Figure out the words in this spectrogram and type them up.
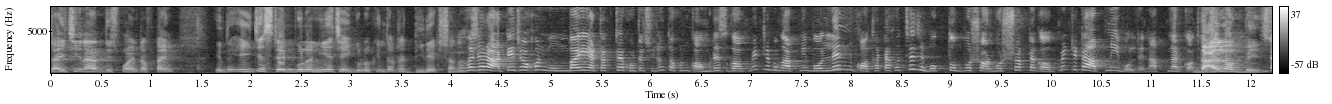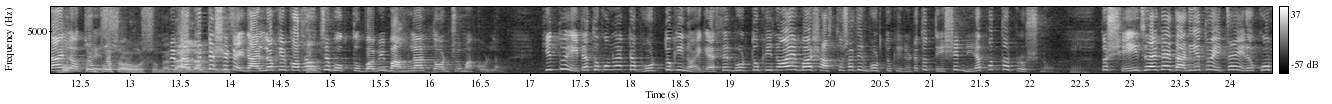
চাইছি না at this point of time কিন্তু এই যে স্টেপগুলো নিয়েছে এগুলো কিন্তু একটা ডিরেকশন দু হাজার আটে যখন মুম্বাই অ্যাটাকটা ঘটেছিল তখন কংগ্রেস গভর্নমেন্ট এবং আপনি বললেন কথাটা হচ্ছে যে বক্তব্য সর্বস্ব একটা গভর্নমেন্ট এটা আপনিই বললেন আপনার কথা। ডায়লগ বেস ডায়লগ বক্তব্য সর্বস্ব না ডায়লগ ব্যাপারটা সেটাই ডায়লগের কথা হচ্ছে বক্তব্য আমি বাংলা তর্জমা করলাম। কিন্তু এটা তো কোনো একটা ভর্তুকি নয় গ্যাসের ভর্তুকি নয় বা স্বাস্থ্যসাথীর ভর্তুকি নয় এটা তো দেশের নিরাপত্তার প্রশ্ন। তো সেই জায়গায় দাঁড়িয়ে তো এটা এরকম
